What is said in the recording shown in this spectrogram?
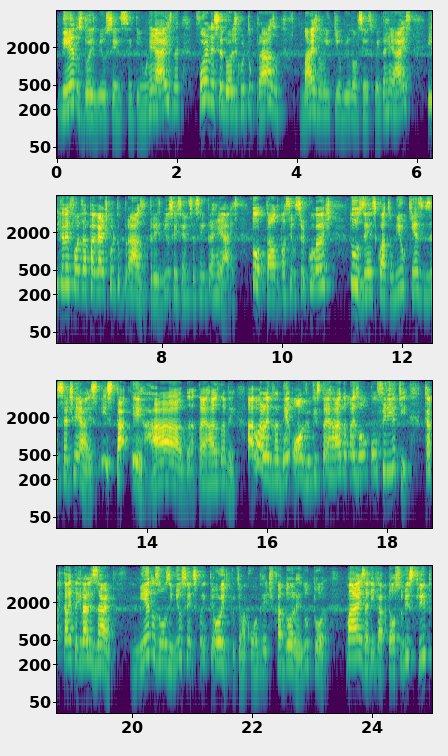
menos 2.161 reais, né? Fornecedor de curto prazo mais 91.950 reais e telefones a pagar de curto prazo 3.660 reais. Total do passivo circulante 204.517 reais. Está errada, está errada também. Agora a letra D, óbvio que está errada, mas vamos conferir aqui. Capital integralizar menos 11.158, porque é uma conta retificadora, redutora. Mais ali capital subscrito,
